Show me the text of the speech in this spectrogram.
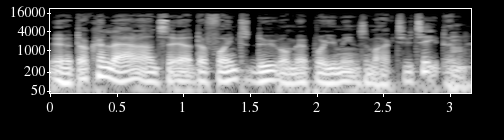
eh, då kan läraren säga att då får inte du vara med på gemensamma aktiviteten. Mm.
